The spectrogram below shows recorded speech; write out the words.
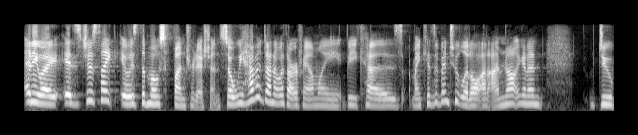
Anyway, it's just like it was the most fun tradition. So we haven't done it with our family because my kids have been too little, and I'm not gonna do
